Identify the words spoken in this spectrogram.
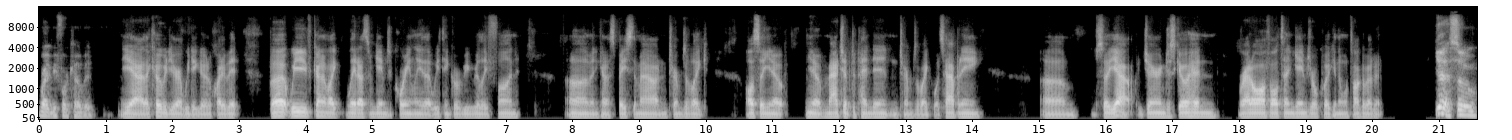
right before COVID. Yeah, the COVID year we did go to quite a bit, but we've kind of like laid out some games accordingly that we think would be really fun, um, and kind of space them out in terms of like also you know you know, matchup dependent in terms of like what's happening. Um, so yeah, Jaren, just go ahead and rattle off all 10 games real quick and then we'll talk about it. Yeah, so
